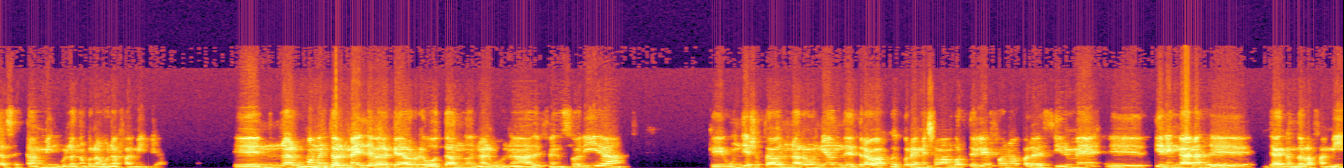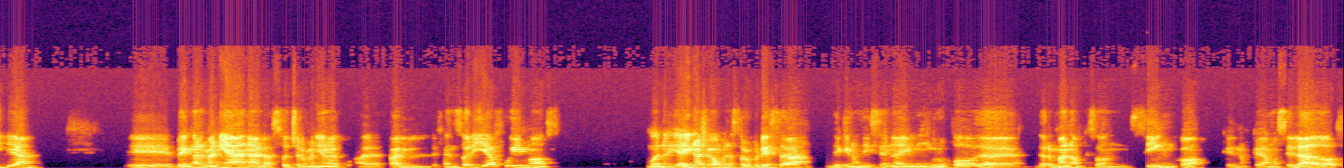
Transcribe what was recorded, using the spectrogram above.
ya se están vinculando con alguna familia. En algún momento el mail debe haber quedado rebotando en alguna defensoría, que un día yo estaba en una reunión de trabajo y por ahí me llaman por teléfono para decirme, eh, ¿tienen ganas de, agrandar la familia? Eh, vengan mañana a las 8 de la mañana a tal defensoría, fuimos. Bueno, y ahí nos llevamos la sorpresa de que nos dicen hay un grupo de, hermanos que son cinco, que nos quedamos helados,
